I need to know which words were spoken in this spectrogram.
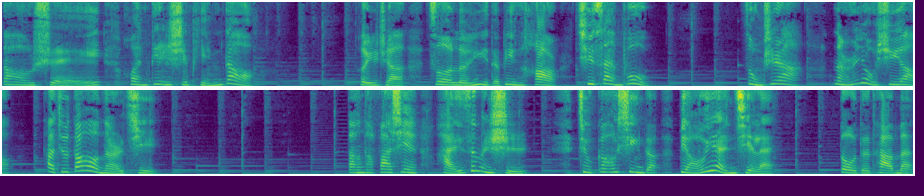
倒水、换电视频道，推着坐轮椅的病号去散步。总之啊，哪儿有需要他就到哪儿去。当他发现孩子们时，就高兴的表演起来，逗得他们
